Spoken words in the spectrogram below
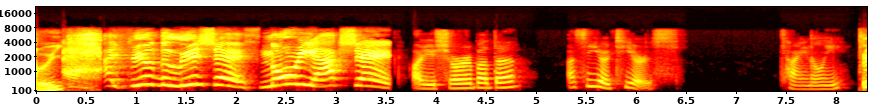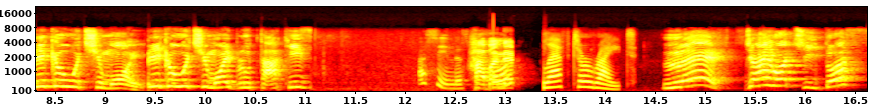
I feel delicious. No reaction. Are you sure about that? I see your tears. Tinily. Pickle with chamoy. Pickle with chamoy blue takis. I've seen this before. Habanero. Left or right? Left. Giant hot Cheetos.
